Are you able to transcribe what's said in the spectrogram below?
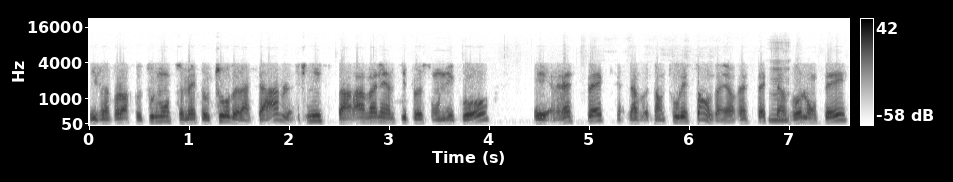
il va falloir que tout le monde se mette autour de la table, finisse par avaler un petit peu son ego, et respecte, dans tous les sens d'ailleurs, respecte la mm. volonté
